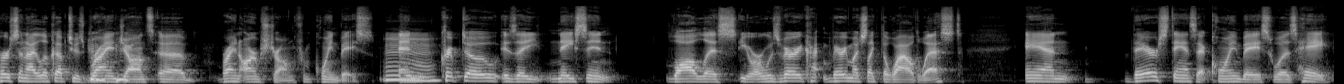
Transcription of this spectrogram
person I look up to is Brian mm-hmm. Johnson, uh, Brian Armstrong from Coinbase, mm. and crypto is a nascent, lawless, or was very very much like the Wild West, and their stance at Coinbase was, hey,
